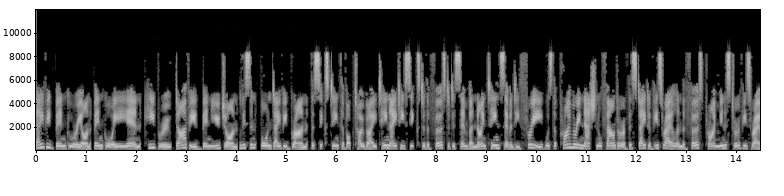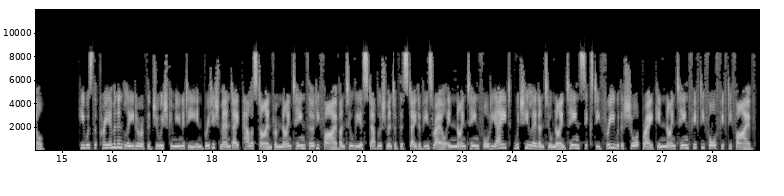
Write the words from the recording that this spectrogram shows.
David Ben Gurion, Hebrew, David Ben-Ujon, listen, born David Grun, the 16th of October 1886 to the 1st of December 1973, was the primary national founder of the State of Israel and the first Prime Minister of Israel. He was the preeminent leader of the Jewish community in British Mandate Palestine from 1935 until the establishment of the State of Israel in 1948, which he led until 1963 with a short break in 1954-55.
